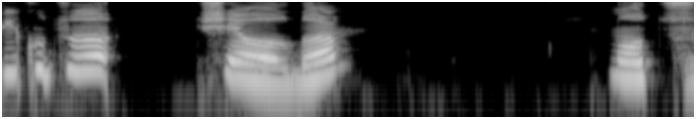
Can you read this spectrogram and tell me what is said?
bir kutu şey oldu. Not.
